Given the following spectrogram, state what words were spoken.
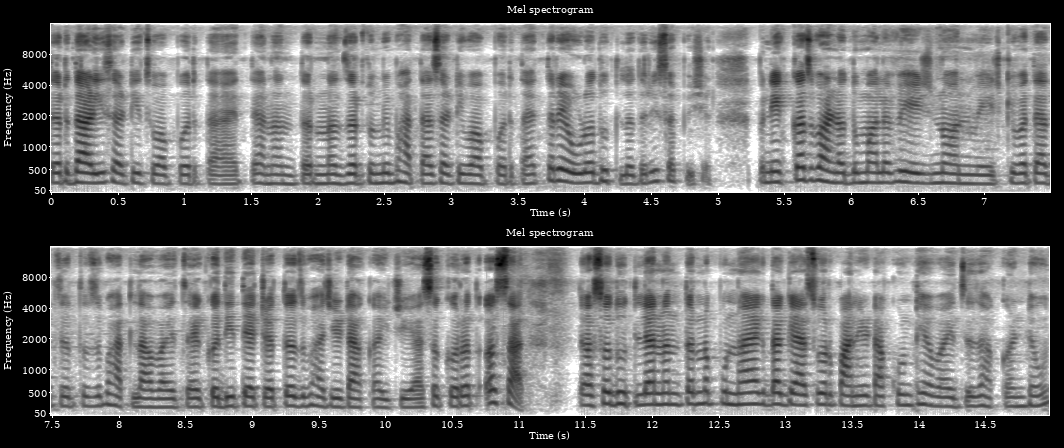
तर डाळीसाठीच वापरताय त्यानंतरनं जर तुम्ही भातासाठी वापरताय तर एवढं धुतलं तरी सफिशियंट पण एकच भांडं तुम्हाला व्हेज नॉनव्हेज किंवा त्याच्यातच भात लावायचा आहे कधी त्याच्यातच भाजी टाकायची असं करत असाल तर असं धुतल्यानंतरनं पुन्हा एकदा गॅसवर पाणी टाकून ठेवायचं झाकण ठेवून.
